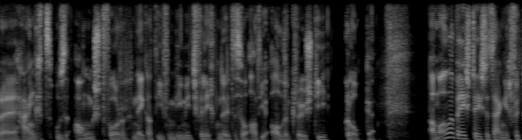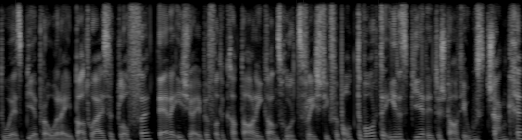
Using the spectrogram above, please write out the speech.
äh, hängt aus Angst vor negativem Image vielleicht nicht so an die allergrößte Glocke. Am allerbesten ist es eigentlich für die US-Bierbrauerei Budweiser gelaufen. Der ist ja eben von der Katari ganz kurzfristig verboten worden, ihr Bier in den Stadien auszuschenken.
